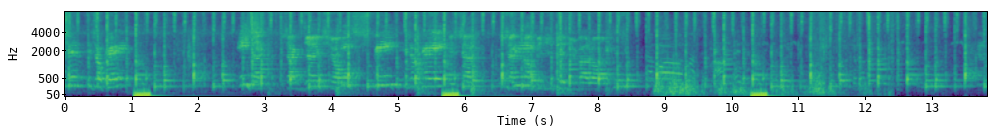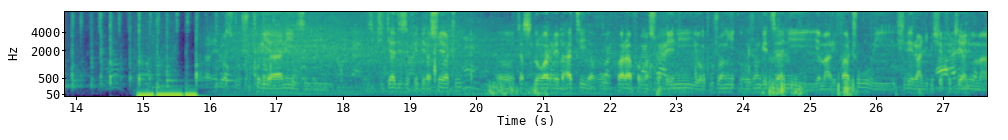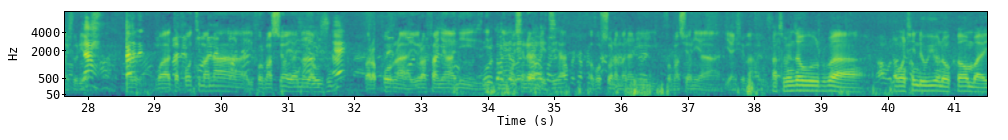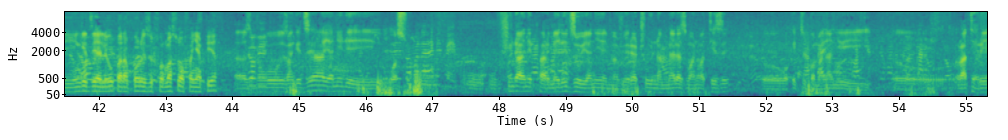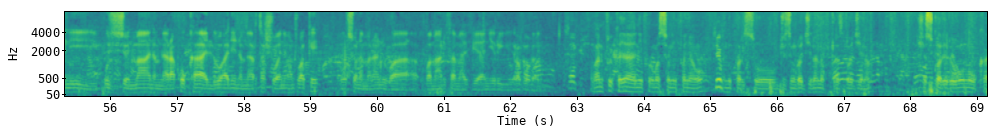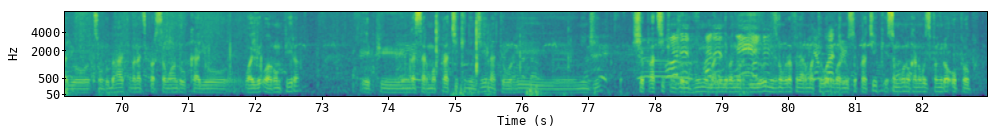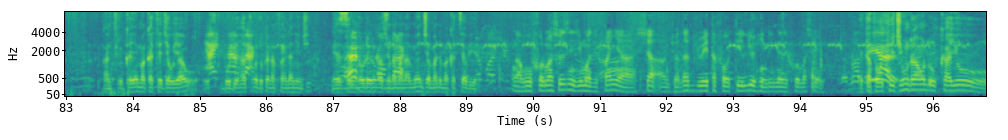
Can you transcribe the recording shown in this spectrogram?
Direction is okay. Each, Chaque, chaque direction each speed is okay. et chaque, chaque rapidité du ballon. Hizi za federation yacu uh, tasido warme bahati ya kupara formation beni yo kujonge yani ya maarifa yacu rishirira limishe fiti yani majori yacu Uh, wa tofauti mana information yani ya uju par rapport na yorafanya ni ni sendera ngeziha avorsona manani formation ya ya njema atuwenza urba awatinde huyo na ukaomba ingezi ya leo paraporo hizo formation wafanya pia? Uh, zivongo zangedzea yani ile wasuku ushinda yani parimeledzo yani majoria tu na mnara wani wateze wakati kwa manani uh, ratereni positionnement namna rakoka luhali namna ratashwani wantu wake orso na manani wa wa maarifa mavya yani ri wan fika ya ni formation ifanyao ni pariso ujuzi ndo jina na fikira ndo jina shesko rero uno ukayo tsundu bahati manati wa wa rompira et puis ngasar mo pratique nyinji na teori nyinji. She pratique ndio muhimu maana ni banordiyo ni zino fanya ma teori ngora ni se pratique esa mgono kana kuzifanyira au propre. Afrika ya makati ya jau yao football hatu ngodoka na faida nyinji. Ni zero no rero ngazonda mana menja mande makati ya bira ngabo formation zinji mwazifanya sha jonda jue tofauti iliyo hindi na formation tofauti jihunda ondo ukayo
